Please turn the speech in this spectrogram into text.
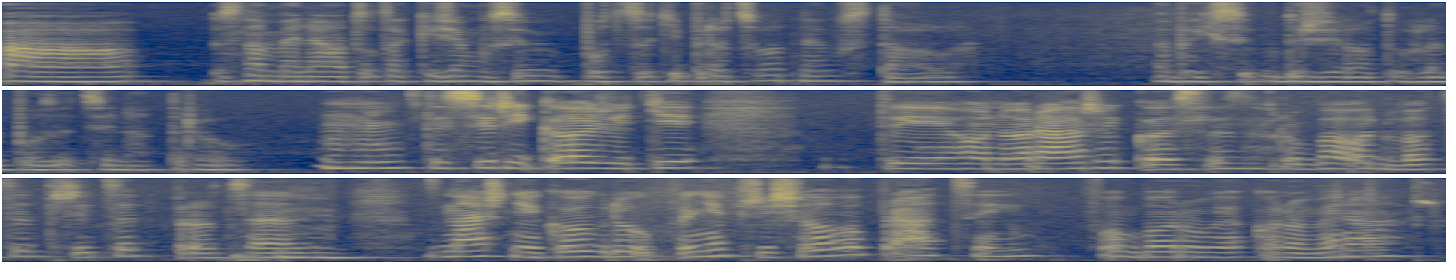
A znamená to taky, že musím v podstatě pracovat neustále, abych si udržela tuhle pozici na trhu. Mm-hmm. Ty jsi říkala, že ti ty honoráře klesly zhruba o 20-30%. Mm-hmm. Znáš někoho, kdo úplně přišel o práci v oboru jako novinář?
